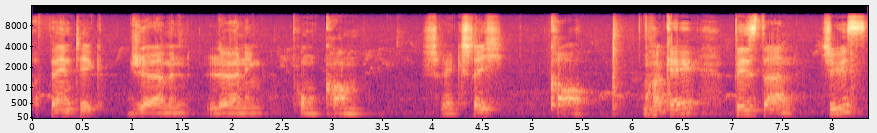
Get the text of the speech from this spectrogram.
authenticgermanlearning.com Schrägstrich call. Okay? Bis dann. Tschüss.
